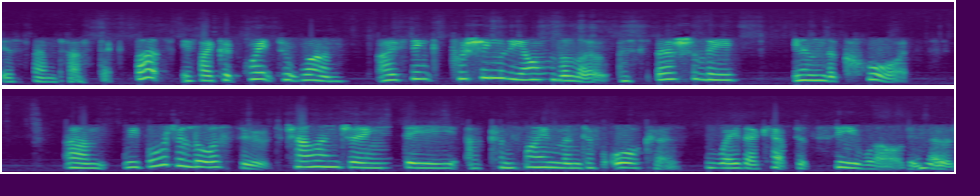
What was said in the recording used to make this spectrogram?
is fantastic. But if I could point to one, I think pushing the envelope, especially in the courts, um, we brought a lawsuit challenging the uh, confinement of orcas, way they're kept at SeaWorld in those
